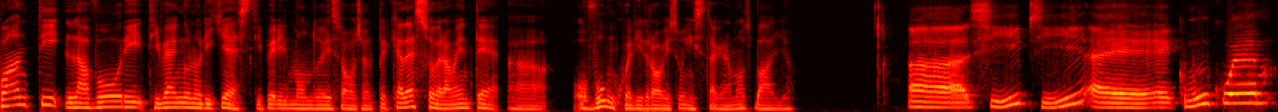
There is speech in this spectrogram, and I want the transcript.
quanti lavori ti vengono richiesti per il mondo dei social? Perché adesso veramente uh, ovunque li trovi su Instagram, o sbaglio? Uh, sì, sì, e, comunque, mhmm,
